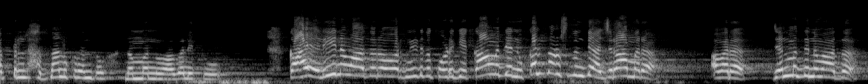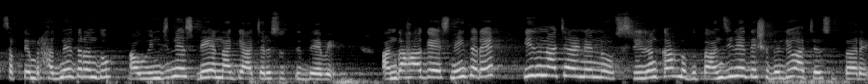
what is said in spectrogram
ಏಪ್ರಿಲ್ ಹದಿನಾಲ್ಕರಂದು ನಮ್ಮನ್ನು ಅಗಲಿತು. ಕಾಯಲೀನವಾದರೂ ಅವರು ನೀಡಿದ ಕೊಡುಗೆ ಕಾಮತೆಯನ್ನು ಕಲ್ಪರಿಸದಂತೆ ಅಜರಾಮರ. ಅವರ ಜನ್ಮದಿನವಾದ ಸೆಪ್ಟೆಂಬರ್ ಹದಿನೈದರಂದು ನಾವು ಇಂಜಿನಿಯರ್ಸ್ ಡೇ ಅನ್ನಾಗಿ ಆಚರಿಸುತ್ತಿದ್ದೇವೆ. ಅಂದ ಹಾಗೆ ಸ್ನೇಹಿತರೆ, ಈ ದಿನಾಚರಣೆಯನ್ನು ಶ್ರೀಲಂಕಾ ಮತ್ತು ತಾಂಜಿನಿಯಾ ದೇಶದಲ್ಲಿಯೂ ಆಚರಿಸುತ್ತಾರೆ.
